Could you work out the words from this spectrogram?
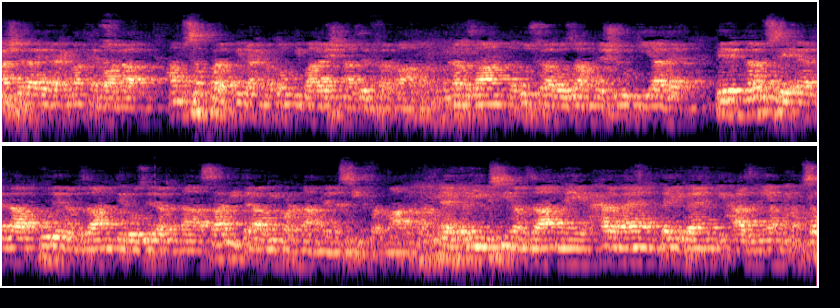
عاشرہ رحمت ہے مولا. ہم سب پر اپنی رحمتوں کی بارش نازل فرما. رمضان کا دوسرا روزہ ہم نے شروع کیا ہے۔ تیرے کرم سے اے اللہ پورے رمضان کے روزے رکھنا، ساری تراوی پڑھنا ہمیں نصیب فرما۔ اے کریم، اسی رمضان میں ہر بین کئی بین کی حاضریاں بھی ہم سب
